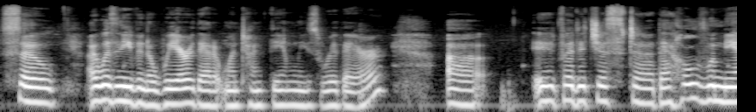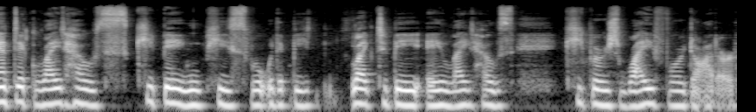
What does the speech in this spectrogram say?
so I wasn't even aware that at one time families were there. Uh, it, but it just uh, that whole romantic lighthouse keeping piece. What would it be like to be a lighthouse keeper's wife or daughter?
